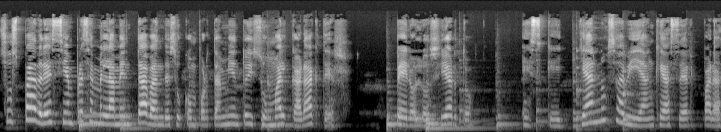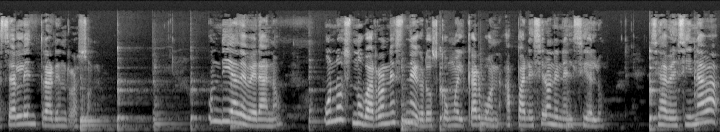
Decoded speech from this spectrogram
Sus padres siempre se lamentaban de su comportamiento y su mal carácter, pero lo cierto es que ya no sabían qué hacer para hacerle entrar en razón. Un día de verano, unos nubarrones negros como el carbón aparecieron en el cielo. Se avecinaba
